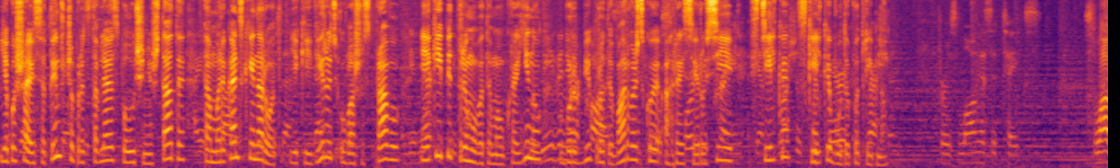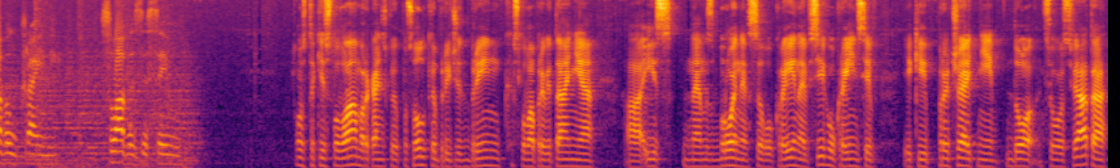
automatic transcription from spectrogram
Я пишаюся тим, що представляю Сполучені Штати та американський народ, який вірить у вашу справу і який підтримуватиме Україну в боротьбі проти варварської агресії Росії стільки, скільки буде потрібно. Слава Україні! Слава ЗСУ! Ось такі слова американської посолки Бріджит Брінк, слова привітання із Днем Збройних сил України, всіх українців, які причетні до цього свята.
